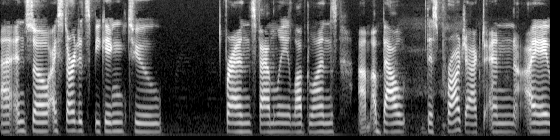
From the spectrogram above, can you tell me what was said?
Uh, and so i started speaking to friends family loved ones um, about this project and i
